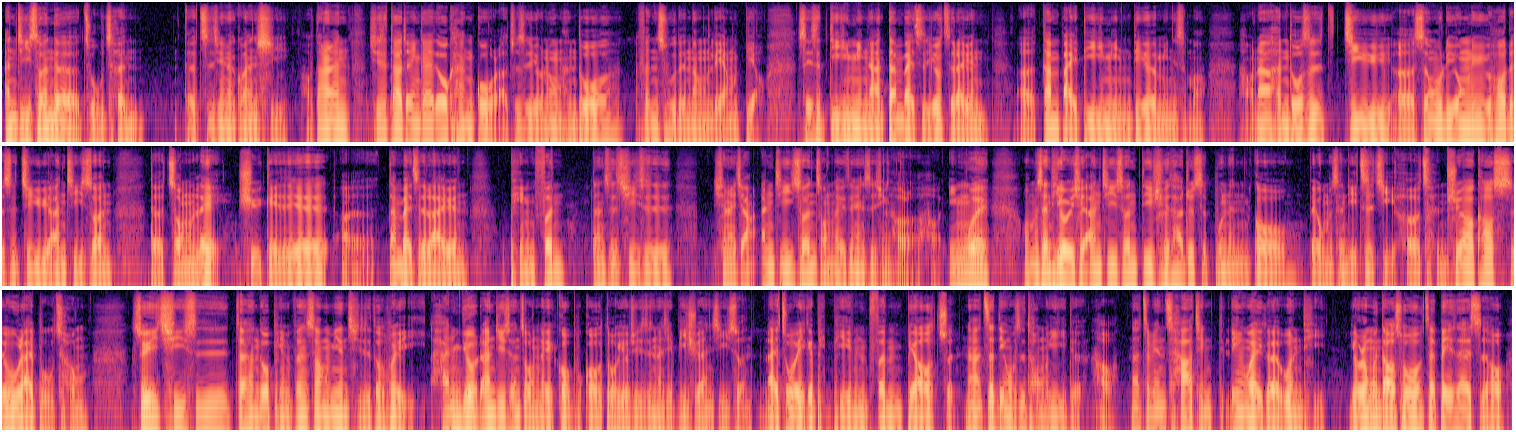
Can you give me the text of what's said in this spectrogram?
氨基酸的组成。的之间的关系，好，当然，其实大家应该都看过了，就是有那种很多分数的那种量表，谁是第一名啊？蛋白质优质来源，呃，蛋白第一名，第二名什么？好，那很多是基于呃生物利用率，或者是基于氨基酸的种类去给这些呃蛋白质来源评分。但是其实先来讲氨基酸种类这件事情好了，好，因为我们身体有一些氨基酸，的确它就是不能够被我们身体自己合成，需要靠食物来补充。所以其实，在很多评分上面，其实都会以含有的氨基酸种类够不够多，尤其是那些必需氨基酸，来作为一个评评分标准。那这点我是同意的。好，那这边插进另外一个问题，有人问到说，在备赛的时候，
